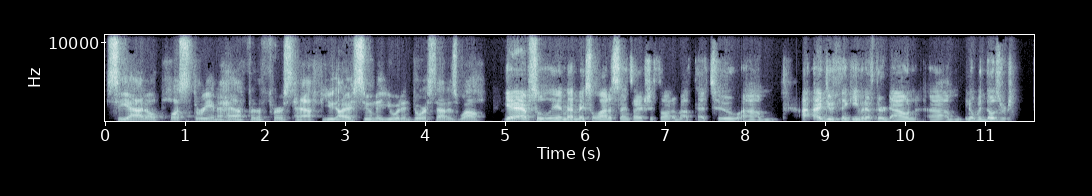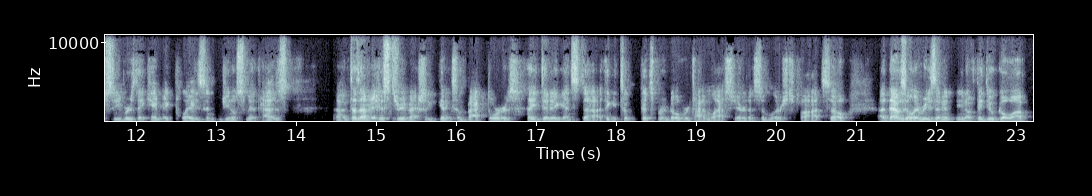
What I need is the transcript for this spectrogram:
Seattle plus three and a half for the first half. You, I assume that you would endorse that as well. Yeah, absolutely, and that makes a lot of sense. I actually thought about that too. Um, I, I, do think even if they're down, um, you know, with those receivers, they can make plays, and Geno Smith has uh, does have a history of actually getting some back doors. He did it against, uh, I think he took Pittsburgh to overtime last year in a similar spot. So uh, that was the only reason. And, you know, if they do go up,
